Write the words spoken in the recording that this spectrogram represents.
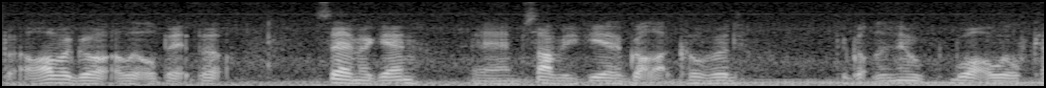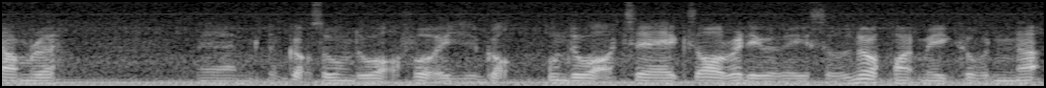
But I'll have a go a little bit, but same again. Um, Savage Gear have got that covered. They've got the new Waterwolf camera. Um, they've got some underwater footage, they've got underwater takes already with these, so there's no point me covering that.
